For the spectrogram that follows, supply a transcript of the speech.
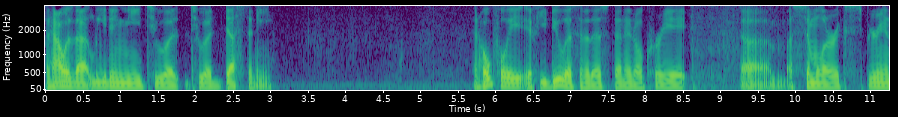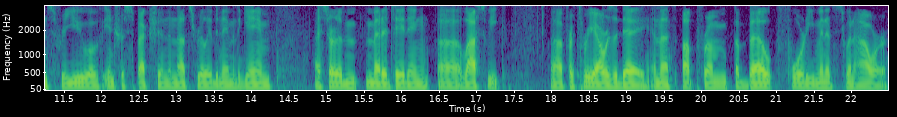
And how is that leading me to a to a destiny? And hopefully, if you do listen to this, then it'll create um, a similar experience for you of introspection. And that's really the name of the game. I started meditating uh, last week uh, for three hours a day, and that's up from about 40 minutes to an hour.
